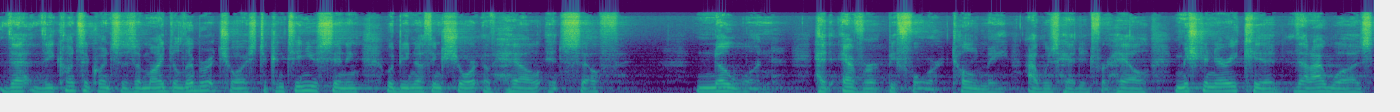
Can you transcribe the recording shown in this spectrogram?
that the consequences of my deliberate choice to continue sinning would be nothing short of hell itself. No one had ever before told me I was headed for hell. Missionary kid that I was,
